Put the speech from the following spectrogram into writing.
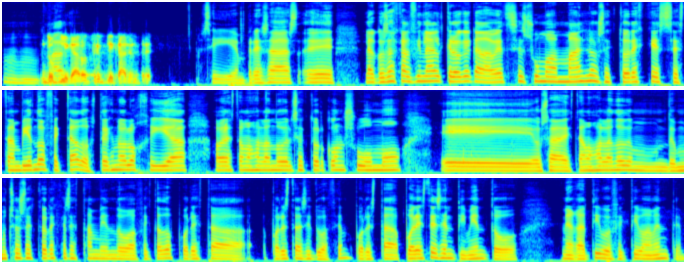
Duplicar o triplicar en precios. Sí, empresas. Eh, la cosa es que al final creo que cada vez se suman más los sectores que se están viendo afectados. Tecnología, ahora estamos hablando del sector consumo, eh, o sea, estamos hablando de, muchos sectores que se están viendo afectados por esta, por esta situación, por esta, por este sentimiento negativo, efectivamente.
